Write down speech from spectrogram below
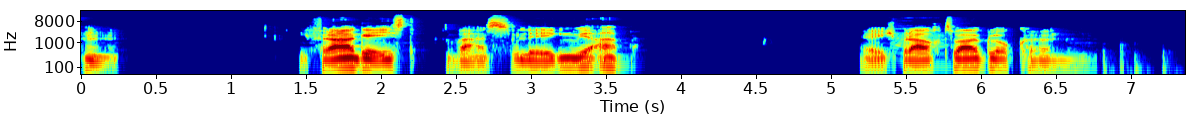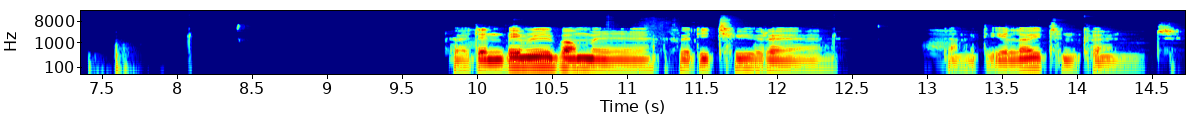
Hm. Die Frage ist, was legen wir ab? Ich brauche zwei Glocken. Für den Bimmelbommel, für die Türe, damit ihr läuten könnt.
